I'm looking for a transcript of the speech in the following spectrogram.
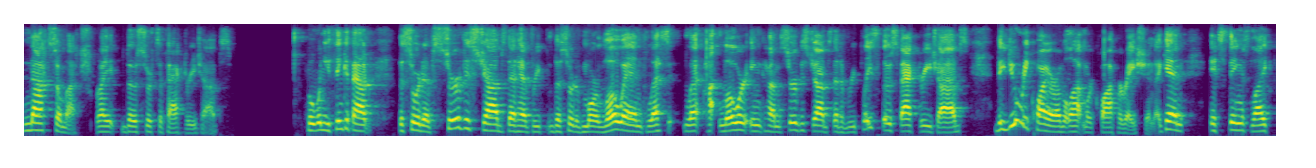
not so much, right? Those sorts of factory jobs. But when you think about the sort of service jobs that have the sort of more low end, less le- lower income service jobs that have replaced those factory jobs, they do require a lot more cooperation. Again, it's things like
